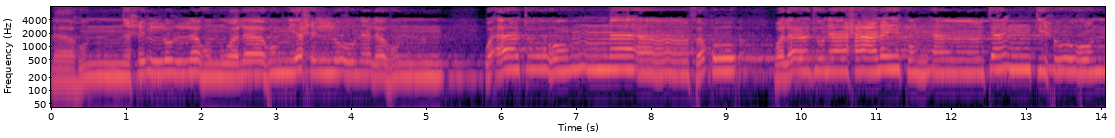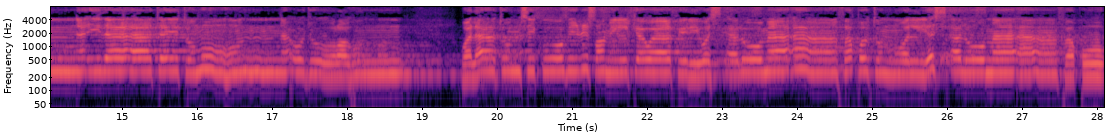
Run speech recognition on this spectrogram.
لا هن حل لهم ولا هم يحلون لهن. وآتوهم ما أنفقوا. ولا جناح عليكم أن تنكحوهن إذا آتيتموهن أجورهن ولا تمسكوا بعصم الكوافر واسألوا ما أنفقتم وليسألوا ما أنفقوا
